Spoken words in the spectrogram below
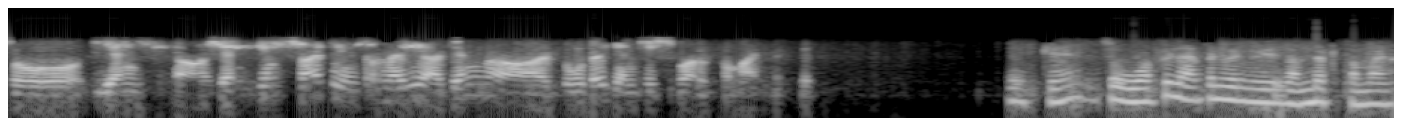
so n, uh, npm start internally again uh, do the ng start command. Okay. So what will happen when we run that command?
